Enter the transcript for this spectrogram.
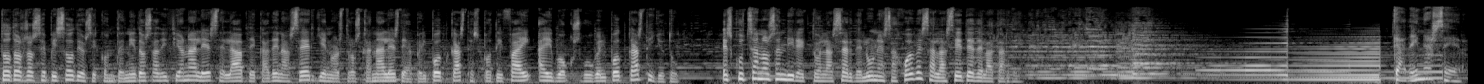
Todos los episodios y contenidos adicionales en la app de Cadena Ser y en nuestros canales de Apple Podcast, Spotify, iBox, Google Podcast y YouTube. Escúchanos en directo en la Ser de lunes a jueves a las 7 de la tarde. Cadena Ser.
